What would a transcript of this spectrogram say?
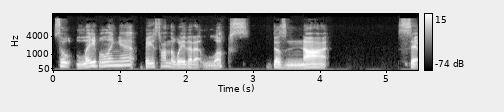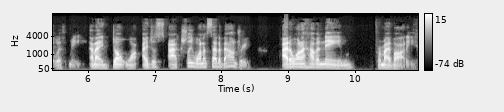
So labeling it based on the way that it looks does not sit with me. And I don't want, I just actually want to set a boundary. I don't want to have a name for my body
